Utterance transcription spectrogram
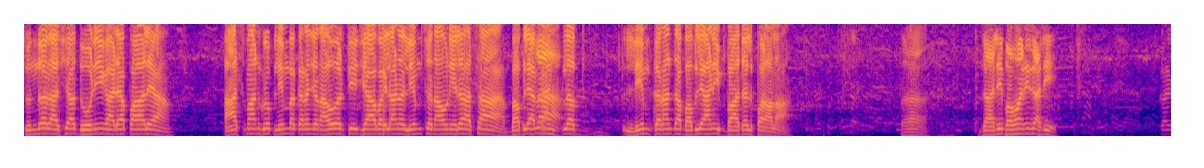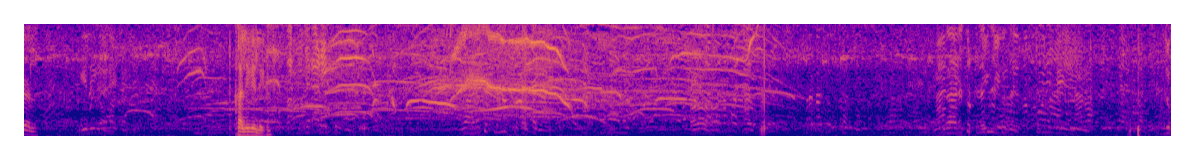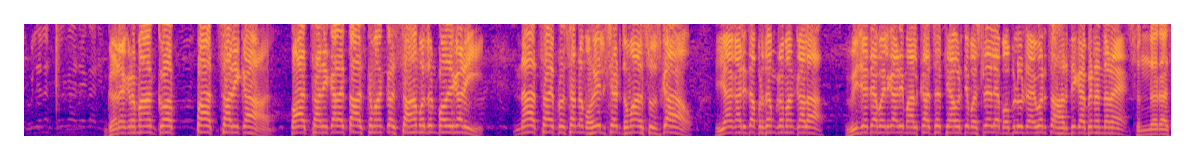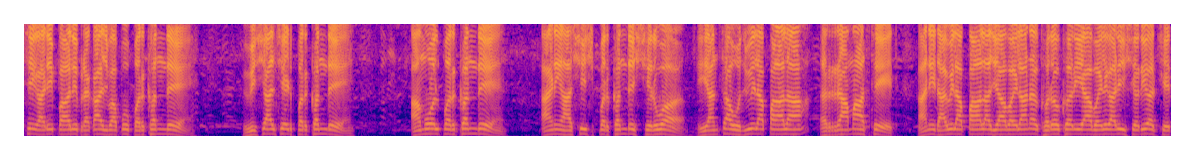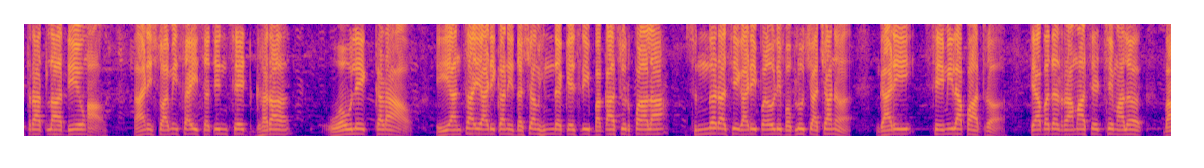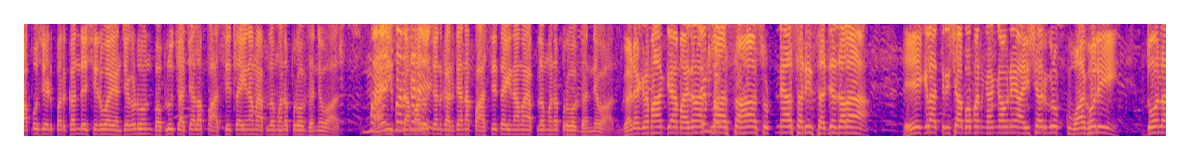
सुंदर अशा दोन्ही गाड्या पळाल्या. आसमान ग्रुप लिंबकरांच्या नावावरती ज्या बैलानं लिंबचं नाव नेलं असा बबल्या. फॅन्स क्लब लिंबकरांचा बबल्या आणि बादल पळाला. हा. झाली भवानी झाली. खाली गेली का? गड क्रमांक पाच चा निकाल पाच चा निकाल आहे तास क्रमांक सहा मधून पळाली गाडी. नाथसाहेब प्रसन्न मोहिल शेठ धुमाळ सुसगाव. या गाडीचा प्रथम क्रमांक आला विजेत्या बैलगाडी मालकाचं त्यावरती बसलेल्या बबलू ड्रायव्हरचं हार्दिक अभिनंदन आहे. सुंदर अशी गाडी पाहिली प्रकाश बापू परखंदे विशाल शेठ परखंदे अमोल परखंदे आणि आशिष परखंदे शिरवळ यांचा उजवीला पळाला रामा सेठ आणि डावीला पळाला ज्या बैलानं खरोखर या बैलगाडी शर्यत क्षेत्रातला देव. आणि स्वामी साई सचिन सेठ घरा ववले कडाव. यांचा या ठिकाणी दशम हिंद केसरी बकासूर पळाला. सुंदर अशी गाडी पळवली बबलू चाचानं. गाडी सेमीला पात्र. त्याबद्दल रामासेठचे मालक बापूसेठ परकंदे शिरवा यांच्याकडून बबलू चाचाला पाचशेचा इनाम आहे आपलं मनपूर्वक धन्यवाद. महेश आणि. समालोचन करताना पाचशेचा इनाम आहे आपलं मनपूर्वक धन्यवाद. गड क्रमांक या मैदानातला सहा सुटण्यासाठी सज्ज झाला. एक ला त्रिशा बबन गंगावणे ऐशर ग्रुप वाघोली. दोन ला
